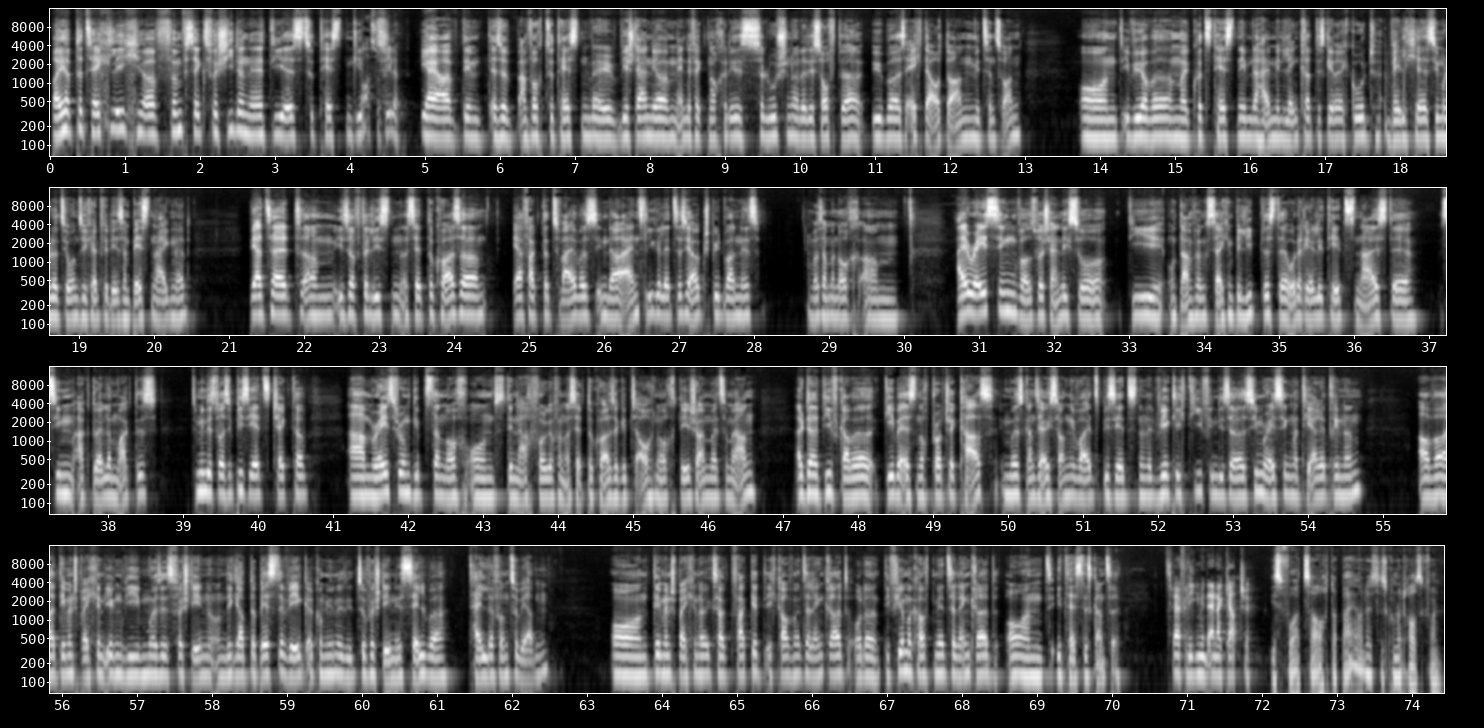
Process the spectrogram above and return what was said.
Weil ich habe tatsächlich äh, fünf, sechs verschiedene, die es zu testen gibt. Boah, so viele. Ja, ja, dem, also einfach zu testen, weil wir steuern ja im Endeffekt nachher die Solution oder die Software über das echte Auto an mit Sensoren. Und ich will aber mal kurz testen, eben daheim mit Lenkrad, das geht recht gut, welche Simulation sich halt für das am besten eignet. Derzeit ähm, ist auf der Liste Assetto Corsa R-Factor 2, was in der 1-Liga letztes Jahr auch gespielt worden ist. Was haben wir noch? Ähm, iRacing, was wahrscheinlich so die unter Anführungszeichen beliebteste oder realitätsnaheste Sim aktueller Markt ist. Zumindest was ich bis jetzt checkt habe. Ähm, Race Room gibt's dann noch und den Nachfolger von Assetto Corsa gibt's auch noch. Die schauen wir jetzt einmal an. Alternativ gäbe, gäbe es noch Project Cars. Ich muss ganz ehrlich sagen, ich war jetzt bis jetzt noch nicht wirklich tief in dieser Sim-Racing-Materie drinnen. Aber dementsprechend irgendwie muss ich es verstehen. Und ich glaube, der beste Weg, eine Community zu verstehen, ist selber Teil davon zu werden. Und dementsprechend habe ich gesagt, fuck it, ich kaufe mir jetzt ein Lenkrad oder die Firma kauft mir jetzt ein Lenkrad und ich teste das Ganze. Zwei Fliegen mit einer Klatsche. Ist Forza auch dabei oder ist das komplett rausgefallen?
